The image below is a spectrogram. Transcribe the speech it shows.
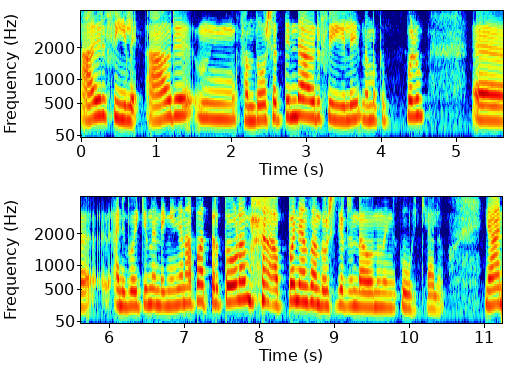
ആ ഒരു ഫീൽ ആ ഒരു സന്തോഷത്തിന്റെ ആ ഒരു ഫീൽ നമുക്കിപ്പോഴും അനുഭവിക്കുന്നുണ്ടെങ്കിൽ ഞാൻ അപ്പോൾ അത്രത്തോളം അപ്പം ഞാൻ സന്തോഷിച്ചിട്ടുണ്ടാവുമെന്ന് നിങ്ങൾക്ക് ഊഹിക്കാമല്ലോ ഞാൻ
